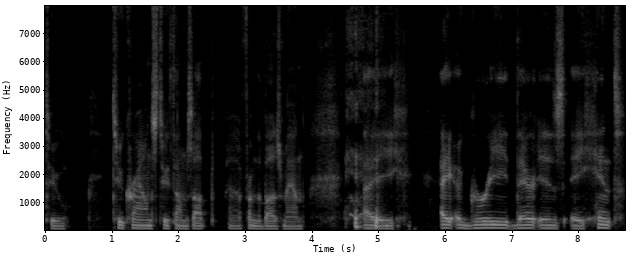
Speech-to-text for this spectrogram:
two two crowns, two thumbs up uh, from the Buzzman. I I agree. There is a hint.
